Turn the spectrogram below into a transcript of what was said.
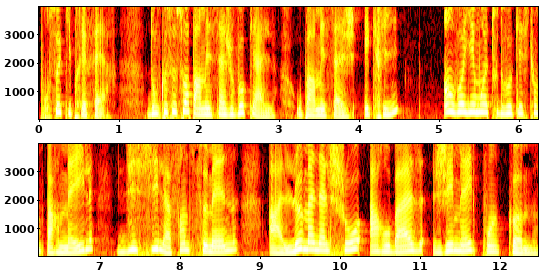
pour ceux qui préfèrent. Donc que ce soit par message vocal ou par message écrit, envoyez-moi toutes vos questions par mail d'ici la fin de semaine à lemanalshow.gmail.com.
